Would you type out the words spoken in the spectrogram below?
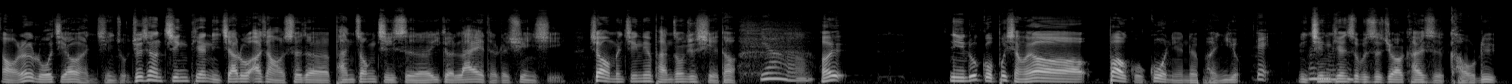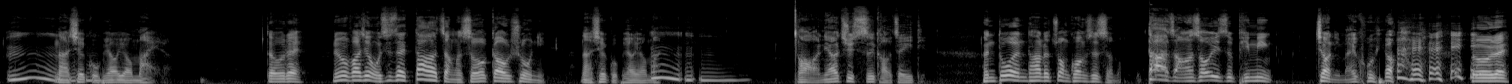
哦，那个逻辑要很清楚。就像今天你加入阿强老师的盘中即时的一个 Light 的讯息，像我们今天盘中就写到，呀，哎，你如果不想要爆股过年的朋友，对，你今天是不是就要开始考虑嗯，哪些股票要卖了？对不对？你有发现我是在大涨的时候告诉你哪些股票要卖。嗯嗯嗯，哦，你要去思考这一点。很多人他的状况是什么？大涨的时候一直拼命叫你买股票，对不对？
